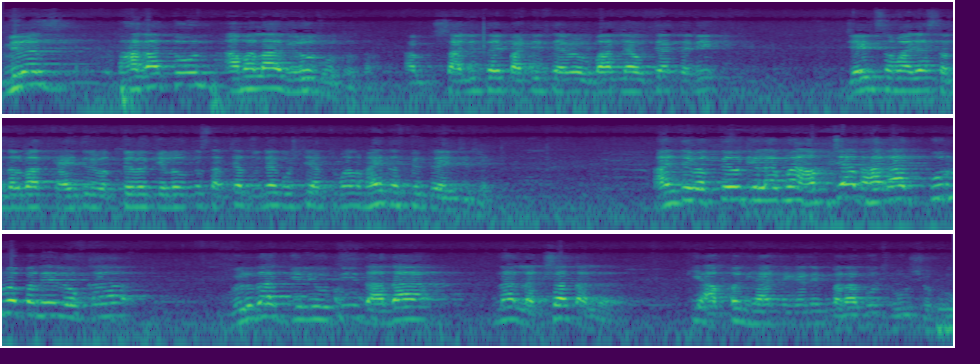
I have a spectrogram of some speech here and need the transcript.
मिरज भागातून आम्हाला विरोध होत होता. शालिनताई पाटील त्यावेळी उभारल्या होत्या त्यांनी जैन समाजा संदर्भात काहीतरी वक्तव्य केलं होतं. सारख्या जुन्या गोष्टी तुम्हाला माहीत असतील त्यांची आणि ते वक्तव्य केल्यामुळे आमच्या भागात पूर्णपणे लोक विरोधात गेली होती. दादांना लक्षात आलं की आपण ह्या ठिकाणी पराभूत होऊ शकू.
